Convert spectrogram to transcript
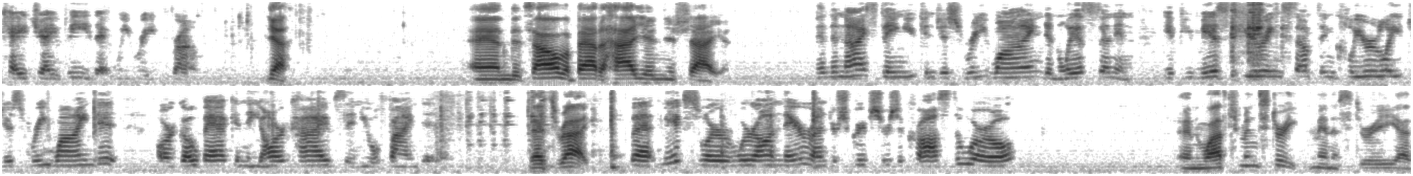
KJV that we read from. Yeah. And it's all about Ahaya and a Yeshaya. And the nice thing, you can just rewind and listen. And if you missed hearing something clearly, just rewind it or go back in the archives and you'll find it. That's right. But Mixlr, we're on there under Scriptures Across the World. And Watchman Street Ministry. Uh,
